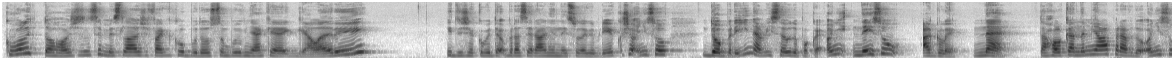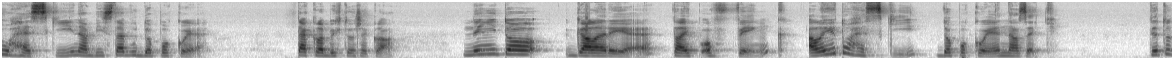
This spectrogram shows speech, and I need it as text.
kvůli toho, že jsem si myslela, že fakt jako budoucnu budu v nějaké galerii, i když jakoby ty obrazy reálně nejsou tak dobrý. Jakože oni jsou dobrý na výstavu do pokoje. Oni nejsou ugly. Ne. Ta holka neměla pravdu. Oni jsou hezký na výstavu do pokoje. Takhle bych to řekla. Není to galerie type of thing, ale je to hezký do pokoje na zeď. Ty to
